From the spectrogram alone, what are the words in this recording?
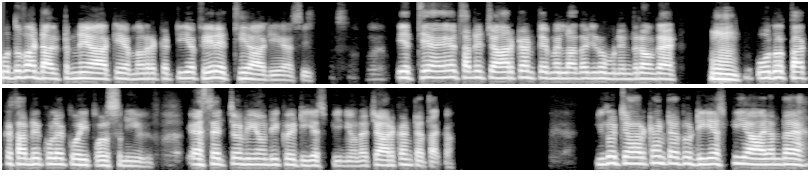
ਉਦੋਂ ਬਾਅਦ ਡਾਕਟਰ ਨੇ ਆ ਕੇ ਐਮਆਰ ਕੱਟੀ ਆ ਫਿਰ ਇੱਥੇ ਆ ਗਏ ਅਸੀਂ। ਇੱਥੇ ਆਏ ਸਾਡੇ 4 ਘੰਟੇ ਮੈਨੂੰ ਲੱਗਦਾ ਜਦੋਂ ਮਨਿੰਦਰ ਆਉਂਦਾ ਹੈ, ਹੂੰ। ਉਦੋਂ ਤੱਕ ਸਾਡੇ ਕੋਲੇ ਕੋਈ ਪੁਲਿਸ ਨਹੀਂ ਐਸਐਚਓ ਨਹੀਂ ਆਉਂਦੀ ਕੋਈ ਡੀਐਸਪੀ ਨਹੀਂ ਆਉਂਦਾ 4 ਘੰਟੇ ਤੱਕ। ਜਦੋਂ 4 ਘੰਟੇ ਤੋਂ ਡੀਐਸਪੀ ਆ ਜਾਂਦਾ ਹੈ,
